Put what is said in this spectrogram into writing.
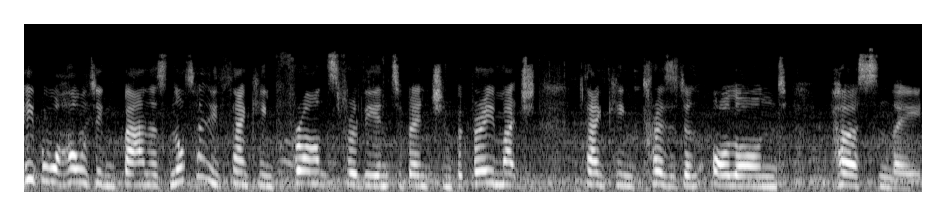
people were holding banners not only thanking France for the intervention, but very much thanking President Hollande personally.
